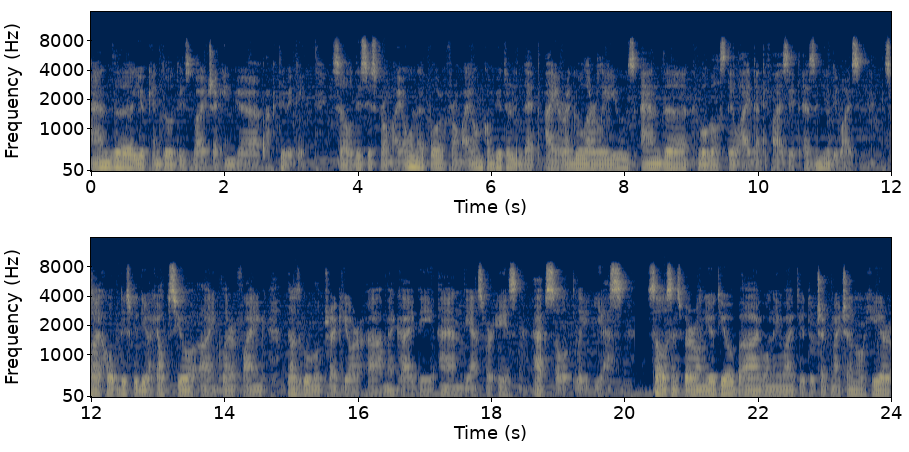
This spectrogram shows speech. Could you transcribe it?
and uh, you can do this by checking uh, activity. So this is from my own network, from my own computer that I regularly use and uh, Google still identifies it as a new device. So I hope this video helps you uh, in clarifying does Google track your uh, Mac ID and the answer is absolutely yes. So since we're on YouTube, I want to invite you to check my channel here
